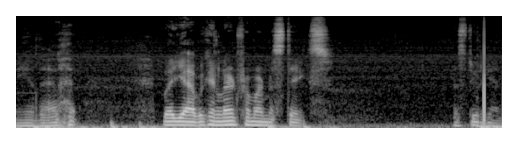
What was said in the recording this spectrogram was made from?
Any of that. but yeah, we can learn from our mistakes. Let's do it again.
